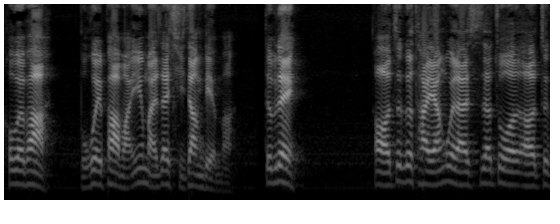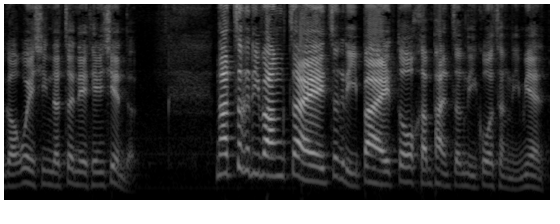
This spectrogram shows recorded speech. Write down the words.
会不会怕？不会怕嘛，因为买在起涨点嘛，对不对？哦，这个太阳未来是在做呃这个卫星的阵列天线的。那这个地方在这个礼拜都横盘整理过程里面，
